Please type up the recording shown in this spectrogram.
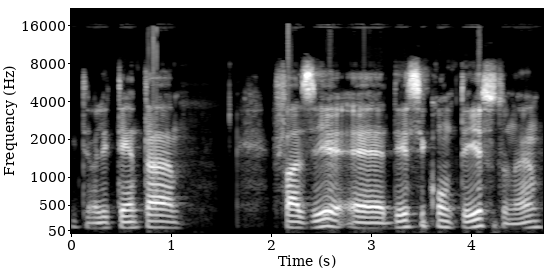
Então ele tenta fazer é, desse contexto, né,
